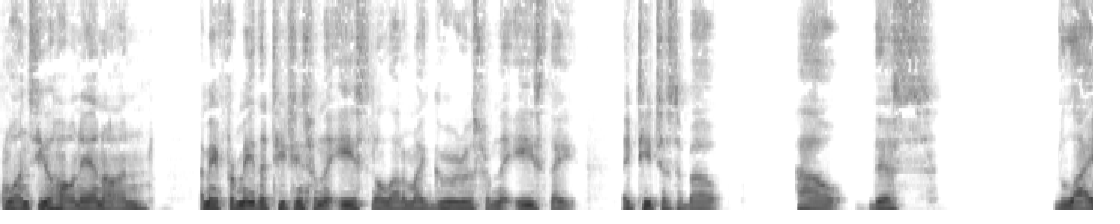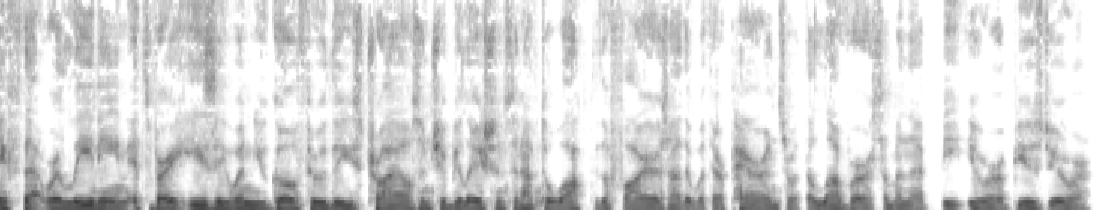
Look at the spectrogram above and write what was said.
once you hone in on, I mean, for me, the teachings from the East and a lot of my gurus from the East, they, they teach us about how this life that we're leading, it's very easy when you go through these trials and tribulations and have to walk through the fires, either with our parents or with a lover or someone that beat you or abused you or,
